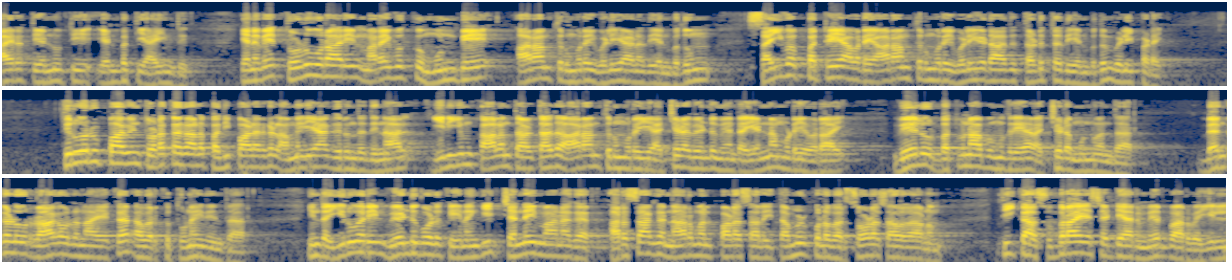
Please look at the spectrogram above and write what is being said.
ஆயிரத்தி எண்ணூற்றி எண்பத்தி ஐந்து. எனவே தொழுவுறாரின் மறைவுக்கு முன்பே ஆறாம் திருமுறை வெளியானது என்பதும் சைவப் பற்றே அவரை ஆறாம் திருமுறை வெளியிடாது தடுத்தது என்பதும் வெளிப்படை. திருவருட்பாவின் தொடக்க கால பதிப்பாளர்கள் அமைதியாக இருந்ததினால் இனியும் காலம் தாழ்த்தாது ஆறாம் திருமுறையை அச்சிட வேண்டும் என்ற எண்ணமுடையவராய் வேலூர் பத்மநாப முதலியார் அச்சிட முன்வந்தார். பெங்களூர் ராகவல நாயக்கர் அவருக்கு துணை நின்றார். இந்த இருவரின் வேண்டுகோளுக்கு இணங்கி சென்னை மாநகர் அரசாங்க நார்மல் பாடசாலை தமிழ் புலவர் சோழ சாவதானம் க சுப்பராய செட்டியார் மேற்பார்வையில்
